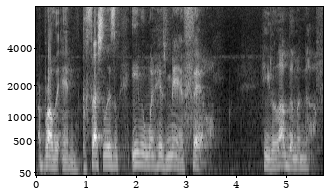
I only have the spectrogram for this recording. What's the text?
a brother in professionalism, even when his man fell, he loved them enough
